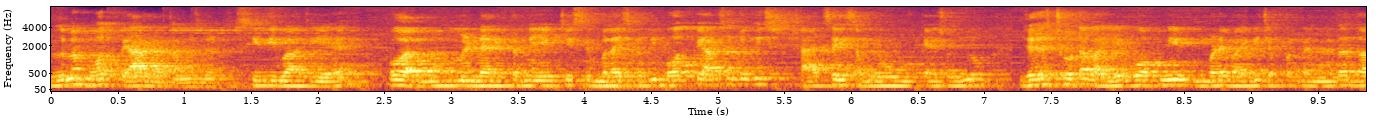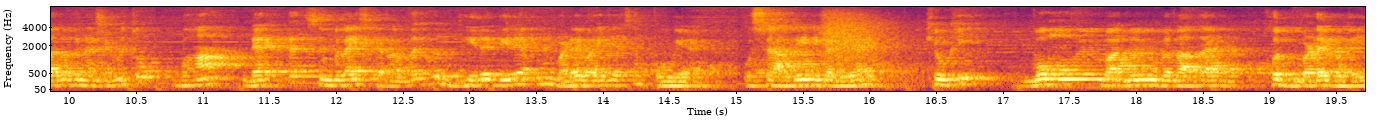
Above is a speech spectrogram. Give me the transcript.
मतलब मैं बहुत प्यार करता हूँ उस से। सीधी बात ये है। और मूवमेंट डायरेक्टर ने एक चीज़ सिंबलाइज कर दी, बहुत प्यार से, जो कि शायद से ही सब लोगों को कैश हो। जैसे छोटा भाई है, वो अपनी बड़े भाई की चप्पल पहन रहा था दारू के नशे में तो वहाँ डायरेक्टर सिंबलाइज कर रहा था कि वो धीरे धीरे अपने बड़े भाई जैसा हो गया है। उससे आगे ही निकल गया है, क्योंकि वो मूवी में बाद में भी बताता है खुद बड़े भाई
